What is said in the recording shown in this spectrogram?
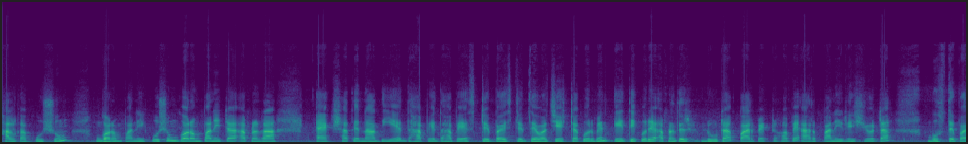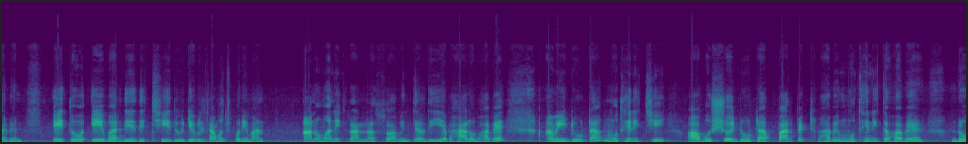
হালকা কুসুম, গরম পানি। কুসুম, গরম পানিটা আপনারা একসাথে না দিয়ে ধাপে ধাপে স্টেপ বাই স্টেপ দেওয়ার চেষ্টা করবেন। এতে করে আপনাদের ডোটা পারফেক্ট হবে আর পানির রেশিওটা বুঝতে পারবেন। এই তো, এবার দিয়ে দিচ্ছি দুই টেবিল চামচ পরিমাণ আনুমানিক রান্নার সয়াবিন তেল দিয়ে ভালোভাবে আমি ডোটা মুথে নিচ্ছি। অবশ্যই ডোটা পারফেক্টভাবে মুথে নিতে হবে। ডো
